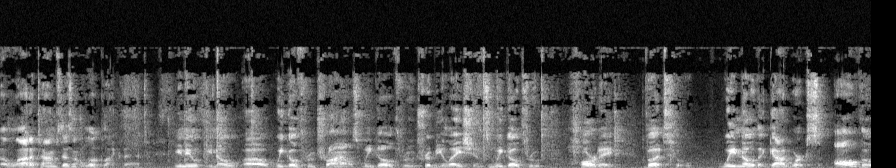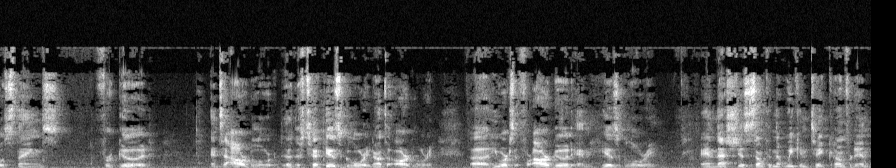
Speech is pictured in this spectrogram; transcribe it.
a lot of times doesn't look like that. You know, you know, uh, we go through trials, we go through tribulations, we go through heartache, but we know that God works all those things for good and to our glory, to His glory, not to our glory. Uh, he works it for our good and His glory, and that's just something that we can take comfort in,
